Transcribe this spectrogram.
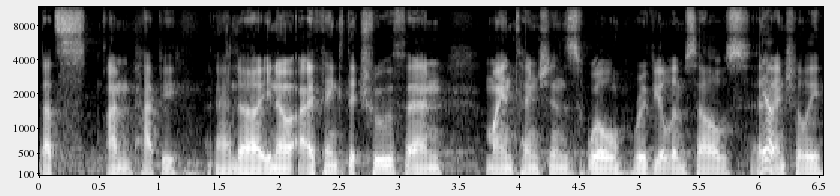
that's I'm happy. And uh, you know, I think the truth and my intentions will reveal themselves Yeah. eventually.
